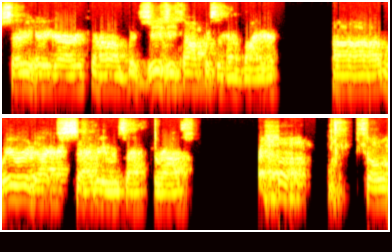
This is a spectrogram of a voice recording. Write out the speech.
Sammy Hagar. Uh, ZZ Top was the headliner. Uh, we were next. Sammy was after us. so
